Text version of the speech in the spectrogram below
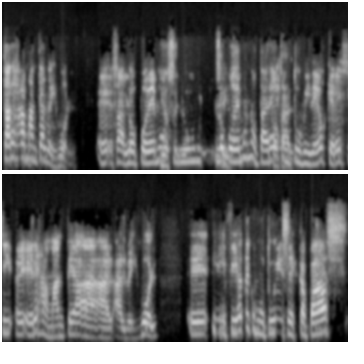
Tar es amante al béisbol. Eh, o sea, lo podemos, lo podemos notar en, tus videos que eres, eh, eres amante al béisbol. Eh, y fíjate como tú dices, capaz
